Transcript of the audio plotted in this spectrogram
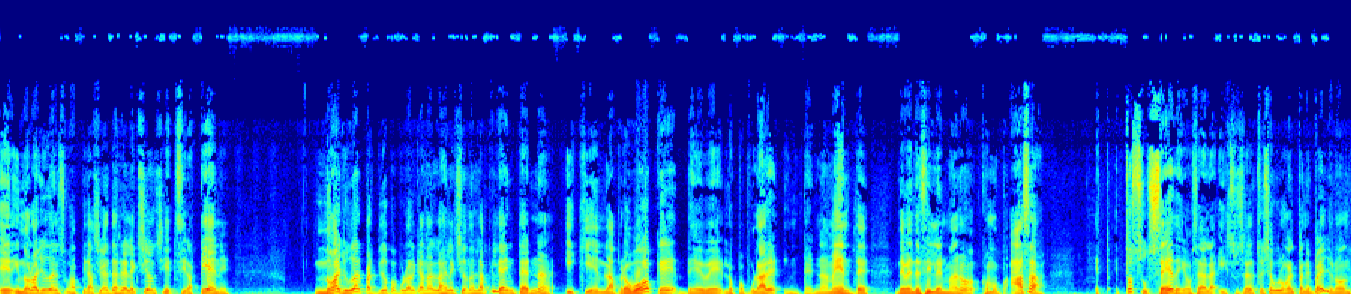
eh, y no lo ayuda en sus aspiraciones de reelección, si, las tiene, no ayuda al Partido Popular a ganar las elecciones la pelea interna. Y quien la provoque, debe, los populares internamente deben decirle, hermano, ¿cómo pasa? Esto, esto sucede, o sea, la- y sucede, estoy seguro, en el PNP. Yo no,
